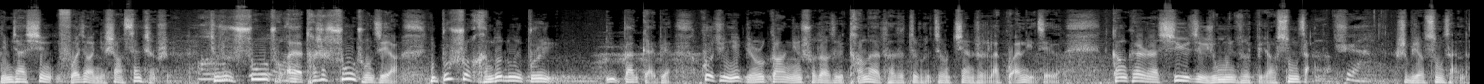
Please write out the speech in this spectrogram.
你们家信佛教，你上三成税，就是双重。哎，它是双重这样。你不是说很多东西不是。一般改变。过去你比如刚刚您说到这个唐代，它的这种这种建制来管理这个，刚开始呢，西域这个游牧民族是比较松散的，是啊，是比较松散的。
